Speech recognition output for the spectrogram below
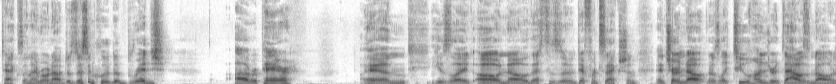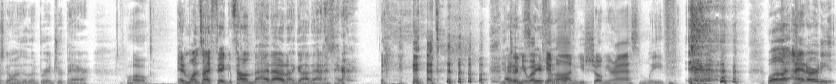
text, and I wrote out, "Does this include the bridge uh, repair?" And he's like, "Oh no, this is in a different section." And it turned out there's like two hundred thousand dollars going to the bridge repair. Whoa. And once I fig- found that out, I got out of there. You I turn your webcam whole- on, you show them your ass, and leave. Well, I had already,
